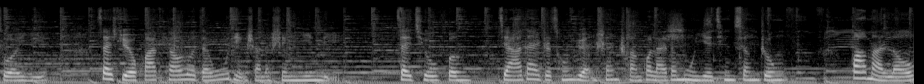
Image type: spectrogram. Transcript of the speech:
所以。在雪花飘落在屋顶上的声音里，在秋风夹带着从远山传过来的木叶清香中，花满楼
